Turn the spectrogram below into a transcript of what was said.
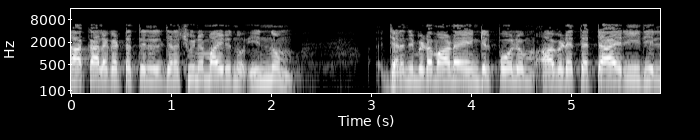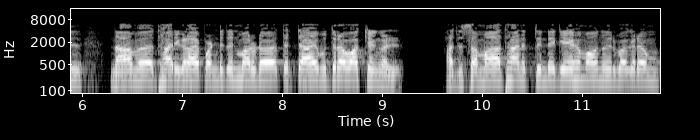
ആ കാലഘട്ടത്തിൽ ജനശൂന്യമായിരുന്നു. ഇന്നും ജനനിബിഡമാണ് എങ്കിൽ പോലും അവിടെ തെറ്റായ രീതിയിൽ നാമധാരികളായ പണ്ഡിതന്മാരുടെ തെറ്റായ മുദ്രാവാക്യങ്ങൾ അത് സമാധാനത്തിന്റെ ഗേഹമാവുന്നതിന് പകരം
